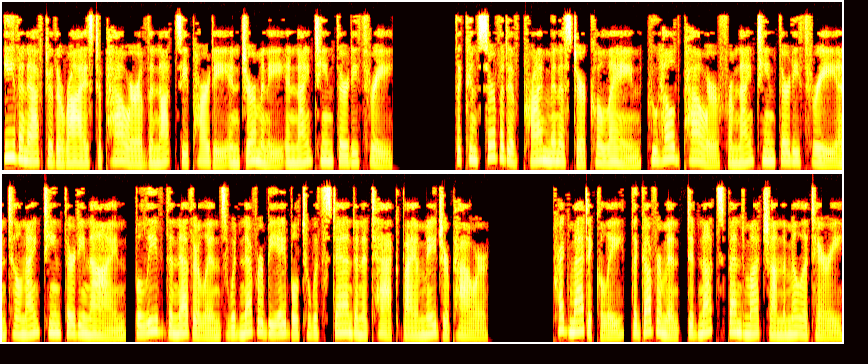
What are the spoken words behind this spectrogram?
even after the rise to power of the Nazi Party in Germany in 1933. The conservative Prime Minister Colijn, who held power from 1933 until 1939, believed the Netherlands would never be able to withstand an attack by a major power. Pragmatically, the government did not spend much on the military.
